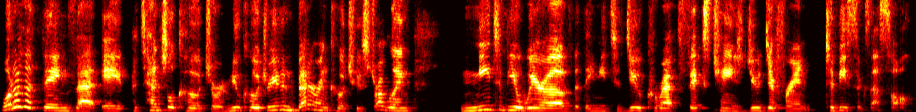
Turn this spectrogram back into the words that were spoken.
what are the things that a potential coach or a new coach or even veteran coach who's struggling need to be aware of that they need to do correct fix change do different to be successful?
